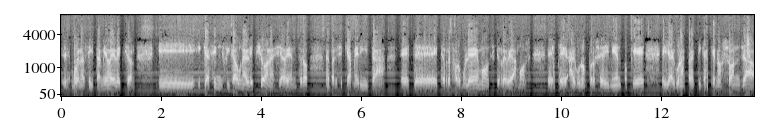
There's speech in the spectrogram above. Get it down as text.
eh, bueno, sí, también la elección, y, que ha significado una elección hacia adentro, me parece que amerita este, que reformulemos y reveamos este, algunos procedimientos que y algunas prácticas que no son ya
